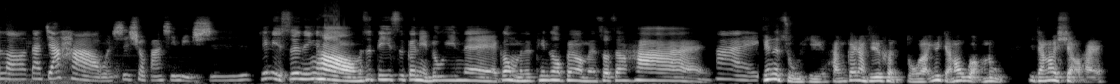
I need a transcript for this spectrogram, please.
Hello，大家好，我是秀芳心理师。心理师您好，我们是第一次跟你录音呢，跟我们的听众朋友们说声嗨。嗨，今天的主题涵盖量其实很多了，因为讲到网络，也讲到小孩，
